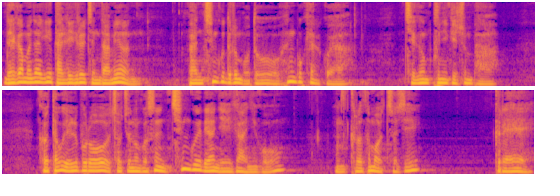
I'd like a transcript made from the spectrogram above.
내가 만약 이 달리기를 진다면 반 친구들은 모두 행복해 할 거야. 지금 분위기 좀 봐. 그렇다고 일부러 져주는 것은 친구에 대한 예의가 아니고, 음, 그렇다면 어쩌지? 그래,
